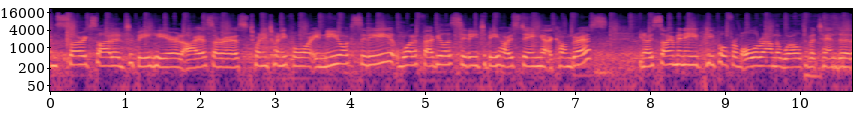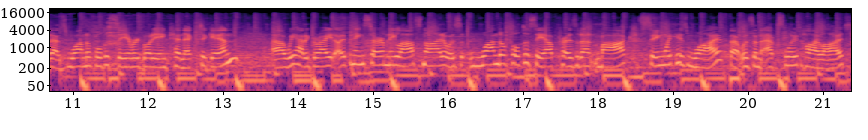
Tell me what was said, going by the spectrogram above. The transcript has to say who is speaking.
Speaker 1: I'm so excited to be here at ISRS 2024 in New York City. What a fabulous city to be hosting a Congress. You know, so many people from all around the world have attended. It's wonderful to see everybody and connect again. Uh, we had a great opening ceremony last night. It was wonderful to see our president, Mark, sing with his wife. That was an absolute highlight.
